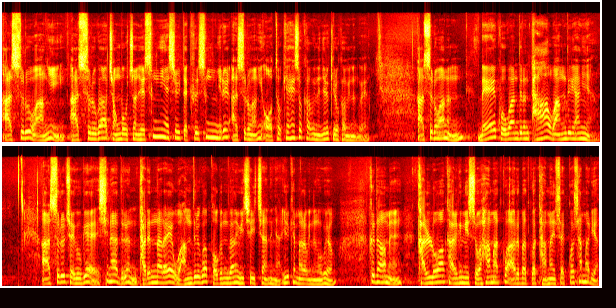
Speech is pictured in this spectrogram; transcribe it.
아수르 왕이 아수르가 정복전쟁에 승리했을 때 그 승리를 아수르 왕이 어떻게 해석하고 있는지를 기록하고 있는 거예요. 아수르 왕은 내 고관들은 다 왕들이 아니냐. 아수르 제국의 신하들은 다른 나라의 왕들과 버금가는 위치에 있지 않느냐. 이렇게 말하고 있는 거고요. 그 다음에 갈로와 갈그미스와 하맛과 아르밧과 다마이색과 사마리아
